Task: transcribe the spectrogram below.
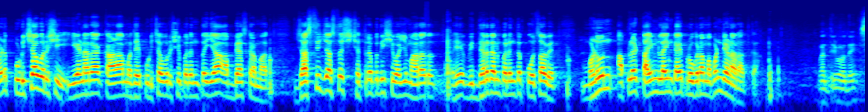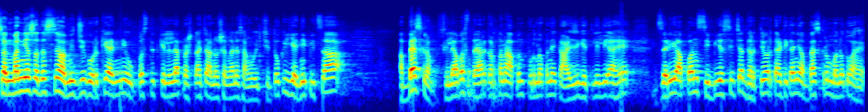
पण पुढच्या वर्षी येणाऱ्या काळामध्ये पुढच्या वर्षीपर्यंत या अभ्यासक्रमात जास्तीत जास्त छत्रपती शिवाजी महाराज हे विद्यार्थ्यांपर्यंत पोचावेत म्हणून आपलं टाईमलाईन काय प्रोग्राम आपण देणार आहात का? मंत्री महोदय. सन्मान्य सदस्य अमितजी गोरखे यांनी उपस्थित केलेल्या प्रश्नाच्या अनुषंगाने सांगू इच्छितो की एन ई पीचा अभ्यासक्रम सिलेबस तयार करताना आपण पूर्णपणे काळजी घेतलेली आहे. जरी आपण सी बी एस सीच्या धर्तीवर त्या ठिकाणी अभ्यासक्रम बनवतो आहे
